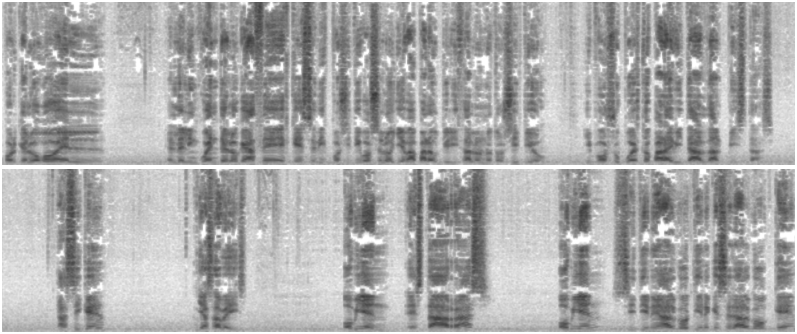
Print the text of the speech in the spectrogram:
Porque luego el, el delincuente lo que hace es que ese dispositivo se lo lleva para utilizarlo en otro sitio. Y por supuesto para evitar dar pistas. Así que, ya sabéis, o bien está a ras, o bien, si tiene algo, tiene que ser algo que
